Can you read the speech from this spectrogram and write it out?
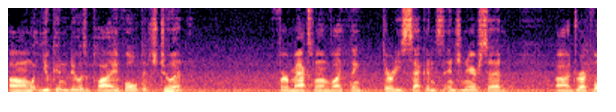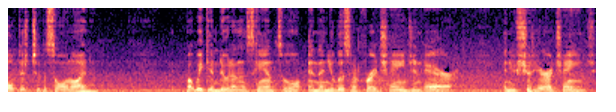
Um, what you can do is apply voltage to it for a maximum of I think 30 seconds the engineer said. Uh, direct voltage to the solenoid but we can do it on the scan tool and then you listen for a change in air and you should hear a change.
